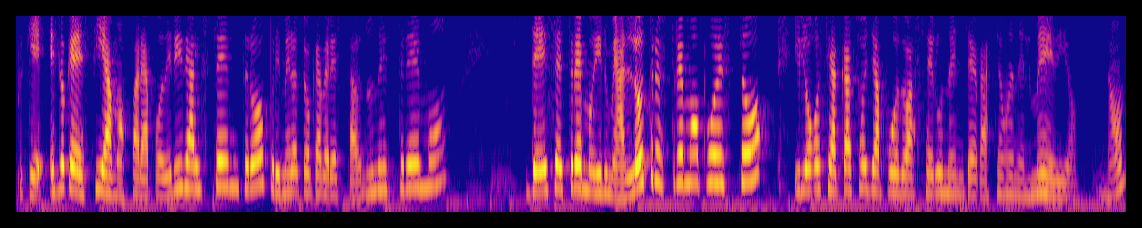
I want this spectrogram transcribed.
Porque es lo que decíamos, para poder ir al centro, primero tengo que haber estado en un extremo, de ese extremo irme al otro extremo opuesto y luego si acaso ya puedo hacer una integración en el medio, ¿no?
